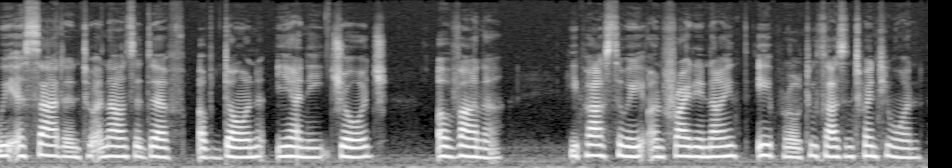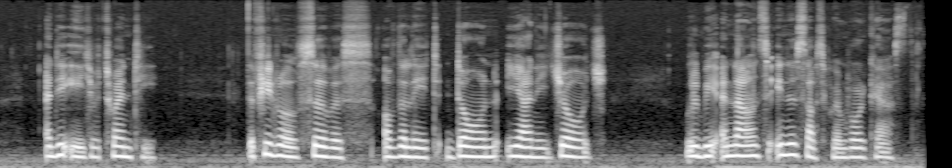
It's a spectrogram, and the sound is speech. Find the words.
we are saddened to announce the death of Don Yanni George of Vanna. He passed away on Friday, 9th April 2021, at the age of 20. The funeral service of the late Don Yanni George will be announced in a subsequent broadcast.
